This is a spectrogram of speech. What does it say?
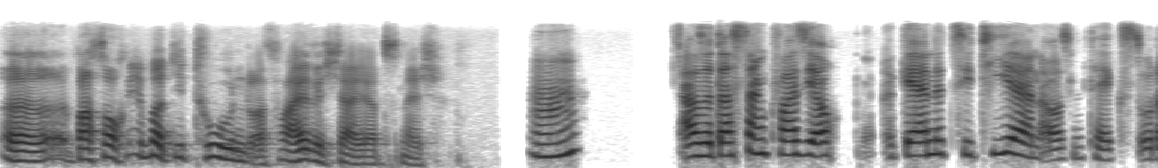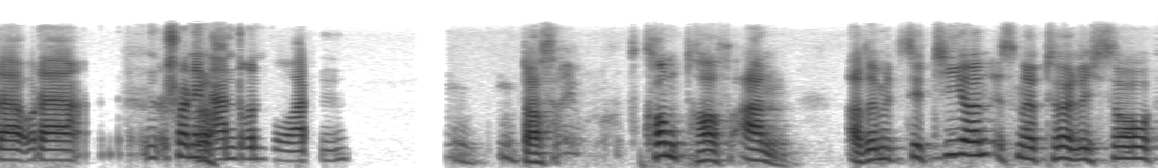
äh, was auch immer die tun. Das weiß ich ja jetzt nicht. Mhm. Also das dann quasi auch gerne zitieren aus dem Text oder, oder schon in das, anderen Worten. Das kommt drauf an. Also mit Zitieren ist natürlich so,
